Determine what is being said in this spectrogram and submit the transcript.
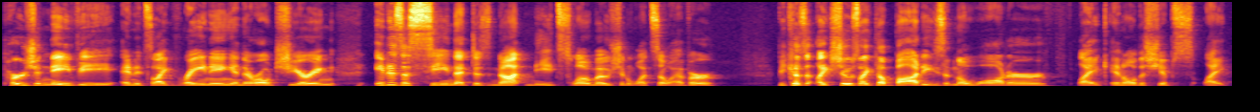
Persian Navy and it's like raining and they're all cheering. It is a scene that does not need slow motion whatsoever because it like shows like the bodies in the water like and all the ships like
